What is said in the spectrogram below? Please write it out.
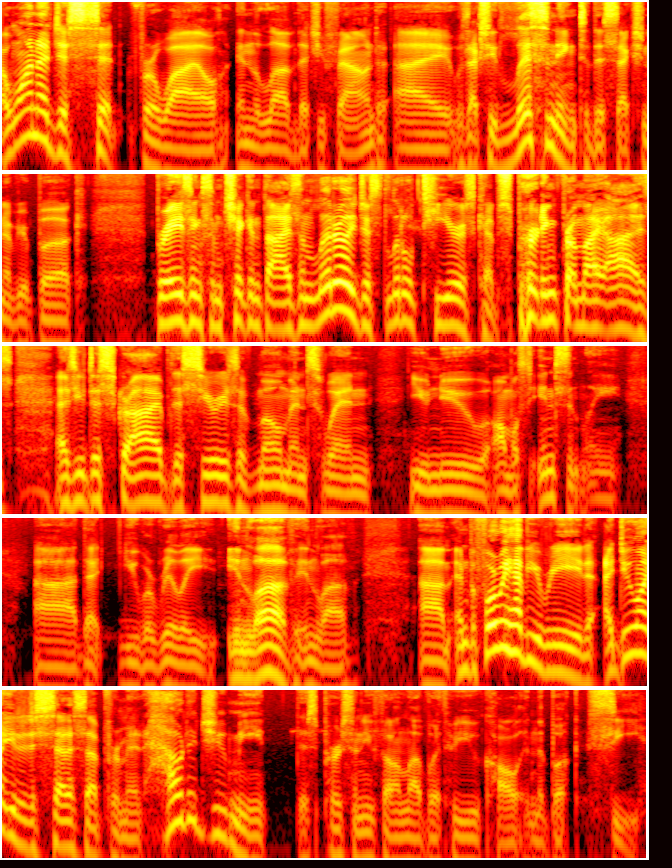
I want to just sit for a while in the love that you found. I was actually listening to this section of your book, braising some chicken thighs, and literally just little tears kept spurting from my eyes as you described the series of moments when you knew almost instantly uh, that you were really in love, in love. Um, and before we have you read, I do want you to just set us up for a minute. How did you meet this person you fell in love with, who you call in the book C?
